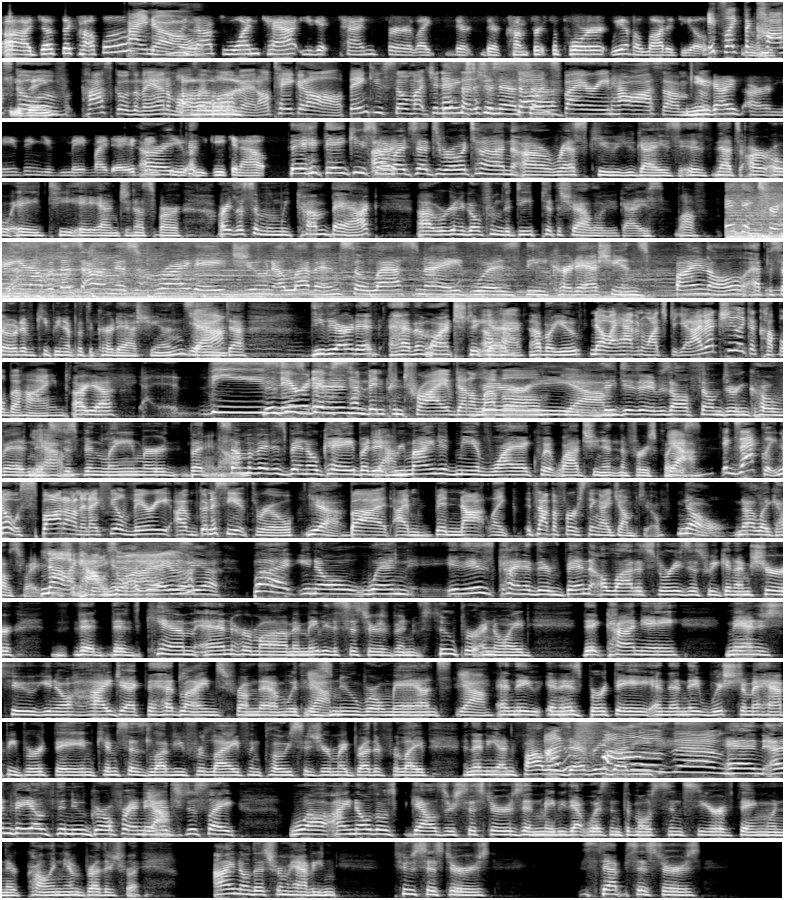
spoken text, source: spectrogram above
Uh, just a couple. I know. If you adopt one cat, you get ten for like their their comfort support. We have a lot of deals. It's like the No, Costco of Costco's of animals. I Oh. love it. I'll take it all. Thank you so much, Janessa. Thanks, this is so inspiring. How awesome! You guys are amazing. You've made my day. Thank All right. you. I'm geeking out. Thank, thank you so All right. much. That's Roatan uh, Rescue, you guys. Is that's R O A T A N, Janessa Bar. All right, listen. When we come back, uh, we're going to go from the deep to the shallow, you guys. Love. Hey, thanks for hanging out with us on this Friday, June 11th. So last night was the Kardashians' final episode of Keeping Up with the Kardashians. Yeah. And uh, DVR'd it. Haven't watched it yet. Okay. How about you? No, I haven't watched it yet. I'm actually like a couple behind. Are you? These This narratives been have been contrived on a level. Yeah. They did it. It was all filmed during COVID and Yeah. it's just been lame or, but some of it has been okay, but it Yeah. reminded me of why I quit watching it in the first place. Yeah, exactly. No, spot on. And I feel very, I'm going to see it through. Yeah. But I'm been not like, it's not the first thing I jump to. No, not like Housewives. Not like Housewives. Yeah, yeah, yeah. But, you know, when it is kind of, there have been a lot of stories this week, and I'm sure that, that Kim and her mom, and maybe the sister, have been super annoyed that Kanye managed to, you know, hijack the headlines from them with his Yeah. new romance. Yeah. And they, and his birthday, and then they wished him a happy birthday. And Kim says, Love you for life. And Khloé says, You're my brother for life. And then he unfollows everybody them. and unveils the new girlfriend. Yeah. And it's just like, well, I know those gals are sisters, and maybe that wasn't the most sincere of thing when they're calling him brothers. For I know this from having two sisters, stepsisters.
